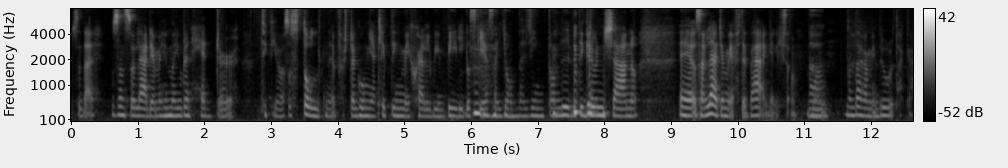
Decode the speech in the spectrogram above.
Sådär. Och sen så lärde jag mig hur man gjorde en header. Tyckte jag var så stolt när första gången jag klippte in mig själv i en bild och skrev så här Jonna Jinton, livet i grundkärn. Och, eh, och sen lärde jag mig efter vägen liksom. Ja. Men, men där har min bror att tacka.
